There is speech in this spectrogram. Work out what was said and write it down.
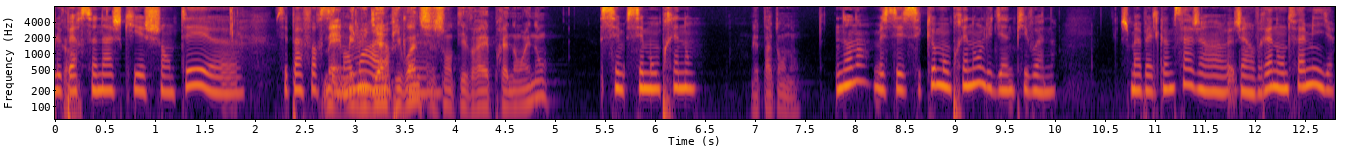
Le personnage qui est chanté, euh, c'est pas Mais, forcément mais moi. Alors Pivoine, que ce sont tes vrais prénoms et noms, c'est mon prénom. mais pas ton nom. Non, non, mais c'est que mon prénom, Ludiane Pivoine. Je m'appelle comme ça, j'ai un, un vrai nom de famille.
